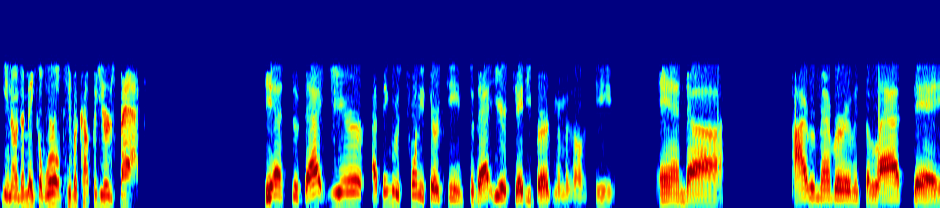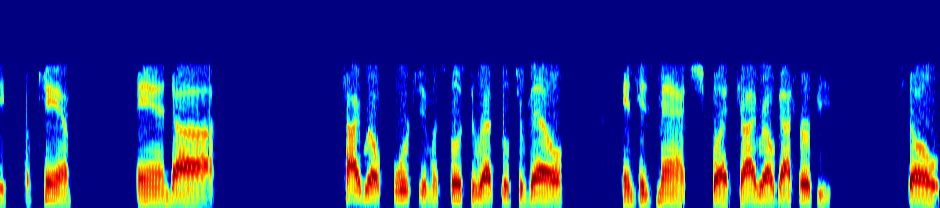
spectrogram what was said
you know, to make a world team a couple years back. Yeah, so that year, I think it was 2013. So that year, JD Bergman was on the team. And uh I remember it was the last day of camp, and uh Tyrell Fortune was supposed to wrestle Tervel in his match, but Tyrell got herpes. So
